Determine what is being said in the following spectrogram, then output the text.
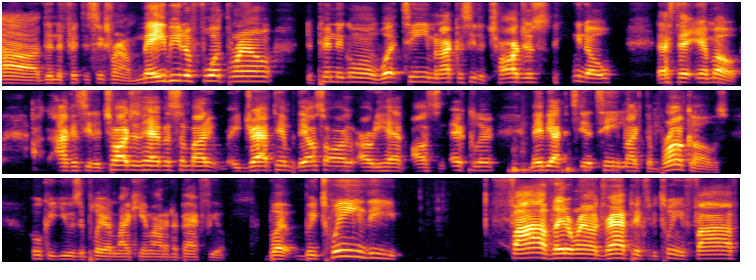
uh, than the fifth and sixth round. Maybe the fourth round, depending on what team. And I can see the Chargers, you know, that's their MO. I can see the Chargers having somebody draft him, but they also already have Austin Ekeler. Maybe I can see a team like the Broncos who could use a player like him out of the backfield. But between the five later round draft picks, between five,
